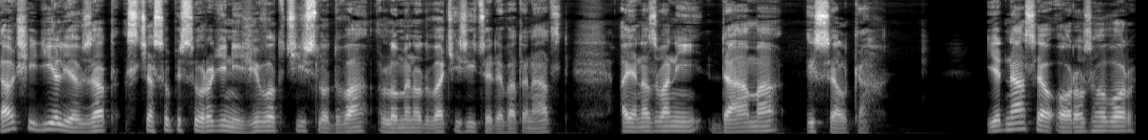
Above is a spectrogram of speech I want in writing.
Další díl je vzat z časopisu Rodinný život číslo 2 lomeno 2019 a je nazvaný Dáma i Selka. Jedná se o rozhovor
